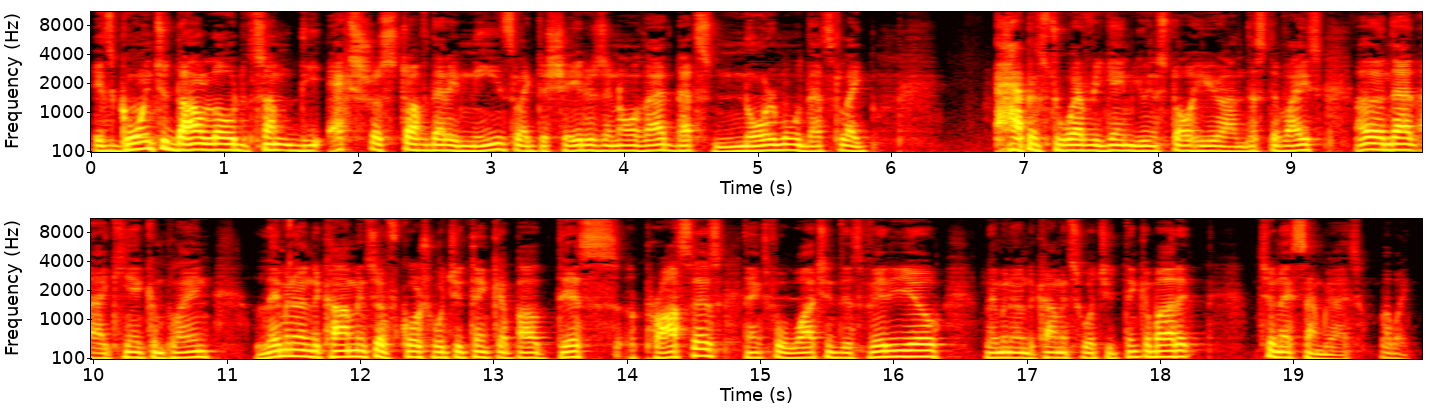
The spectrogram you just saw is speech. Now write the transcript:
It's going to download some the extra stuff that it needs like the shaders and all that. That's normal. That's like happens to every game you install here on this device. Other than that i can't complain. Let me know in the comments of course what you think about this process. Thanks for watching this video. Let me know in the comments what you think about it. Till next time guys. Bye bye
